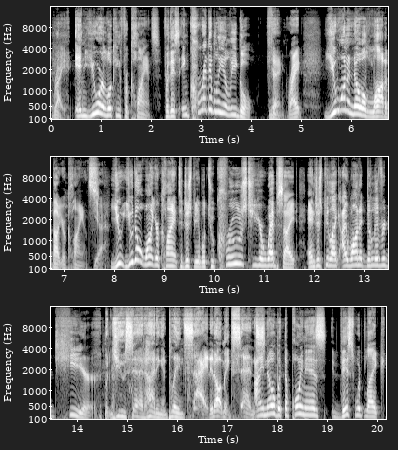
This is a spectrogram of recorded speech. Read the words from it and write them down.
Right. And you are looking for clients for this incredibly illegal thing, right? You want to know a lot about your clients. Yeah. You you don't want your client to just be able to cruise to your website and just be like, I want it delivered here. but you said hiding in plain sight. It all makes sense. I know, but the point is, this would like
